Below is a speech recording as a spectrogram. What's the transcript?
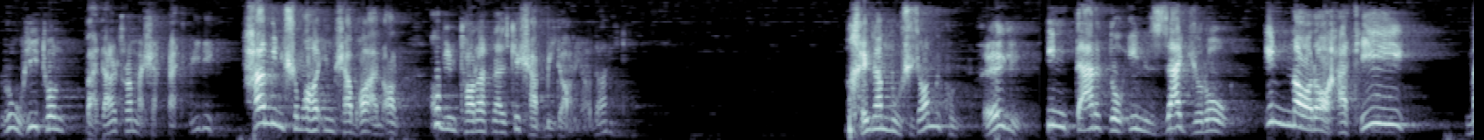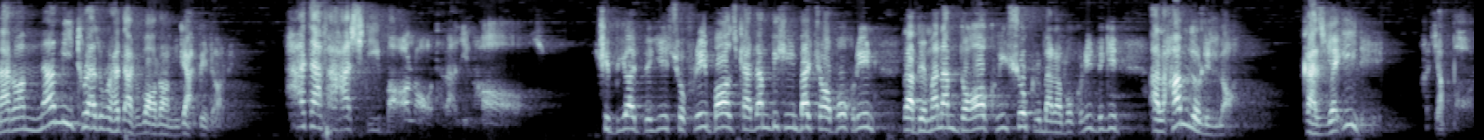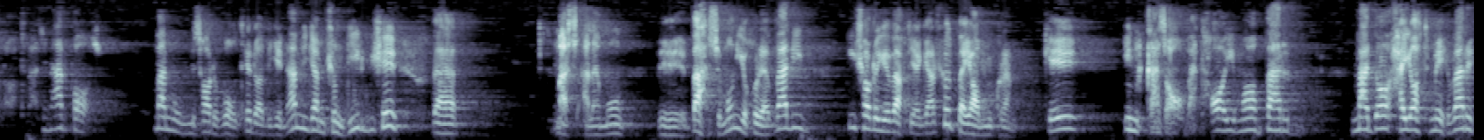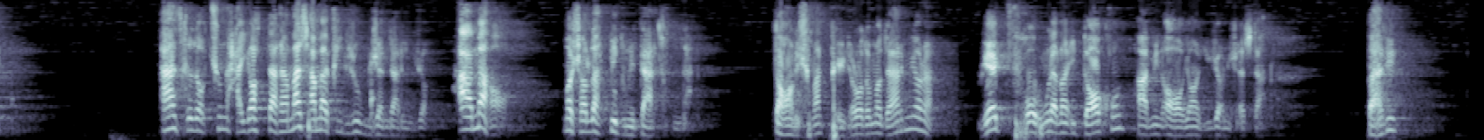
روحیتون بدنتون مشقت بیدید. همین شما این شبها الان. خوب امتحانات که شب بیداری ها دارید؟ خیلی هم نوشیجان می‌کنید. خیلی. این درد و این زجر و این ناراحتی مرا نمی‌تونه از اون هدف والا نگه بداره. هدف هستی بالاتر از این هاست که بیاید به یه سفره باز کردم بشین بچه ها بخورین و به منم دعا کنید شکر برا بکنید بگید الحمدلله. قضیه اینه. قضیه بالاتر از این حرف هاست. من اون مثال ولتر را دیگه نمیگم چون دیر میشه و مسئلمون بحثمون یه خوره ولی این یه وقتی اگر شد بیان می‌کنم که این قضاوت های ما بر مدا حیات محوره از قضا چون حیات در همه همه فیلزوف میشن در اینجا. همه ها. ماشاءالله بدون درد خوندن. دانشمند پیدا آدم در میارن. یک فرمول من ادعا کن. همین آقایان اینجا نشستن. بله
